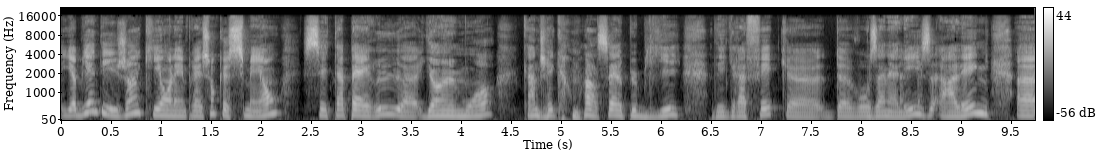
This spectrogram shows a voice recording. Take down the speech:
Il y a bien des gens qui ont l'impression que Siméon s'est apparu euh, il y a un mois quand j'ai commencé à publier des graphiques euh, de vos analyses en ligne. Euh,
